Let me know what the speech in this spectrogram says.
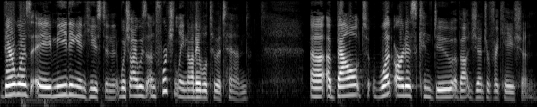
there was a meeting in Houston, which I was unfortunately not able to attend, uh, about what artists can do about gentrification.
